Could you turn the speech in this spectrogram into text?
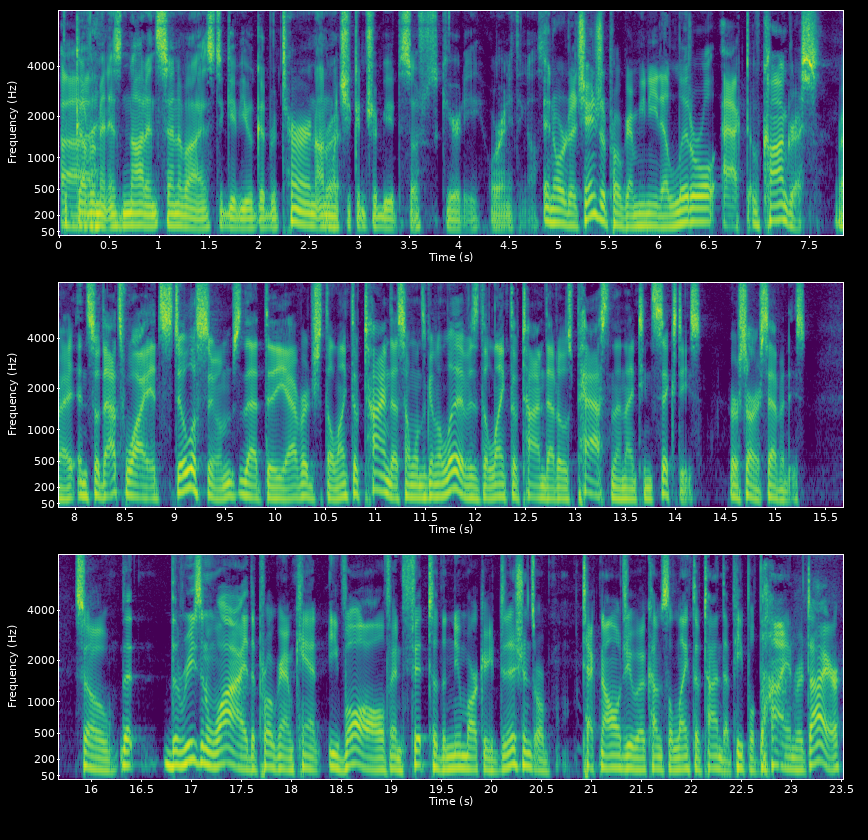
the uh, government is not incentivized to give you a good return on right. what you contribute to Social Security or anything else. In order to change the program, you need a literal act of Congress, right? And so that's why it still assumes that the average, the length of time that someone's going to live is the length of time that it was passed in the 1960s or sorry, 70s. So that the reason why the program can't evolve and fit to the new market conditions or technology when it comes to length of time that people die and retire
